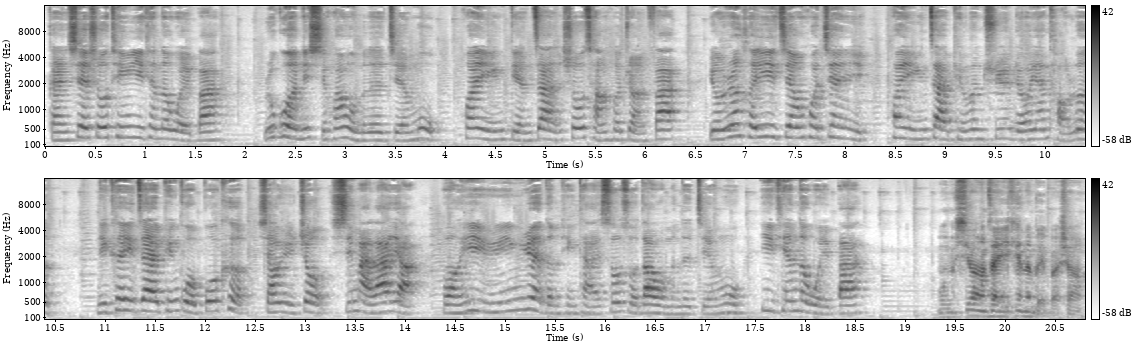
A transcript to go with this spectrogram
感谢收听一天的尾巴。如果你喜欢我们的节目，欢迎点赞、收藏和转发。有任何意见或建议，欢迎在评论区留言讨论。你可以在苹果播客、小宇宙、喜马拉雅、网易云音乐等平台搜索到我们的节目《一天的尾巴》，我们希望在一天的尾巴上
